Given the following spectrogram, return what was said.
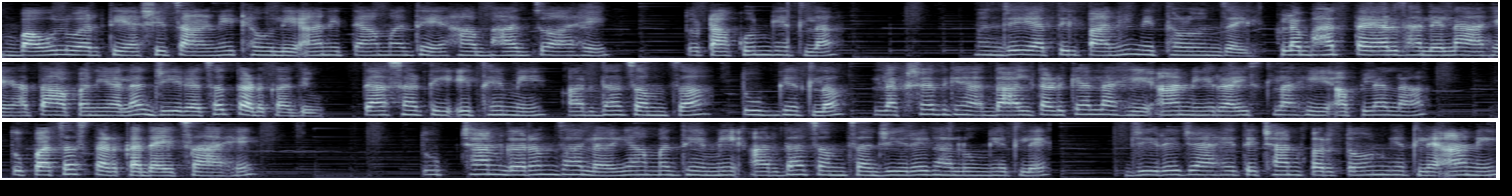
बाऊलवरती अशी चाळणी ठेवली आणि त्यामध्ये हा भात जो आहे तो टाकून घेतला. म्हणजे यातील पाणी निथळून जाईल. आपला भात तयार झालेला आहे. आता आपण याला जिऱ्याचा तडका देऊ. त्यासाठी इथे मी अर्धा चमचा तूप घेतलं. लक्षात घ्या दाल तडक्यालाही आणि राईसलाही आपल्याला तुपाचाच तडका द्यायचा आहे. तूप छान गरम झालं. यामध्ये मी अर्धा चमचा जिरे घालून घेतले. जिरे जे आहे ते छान परतवून घेतले आणि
